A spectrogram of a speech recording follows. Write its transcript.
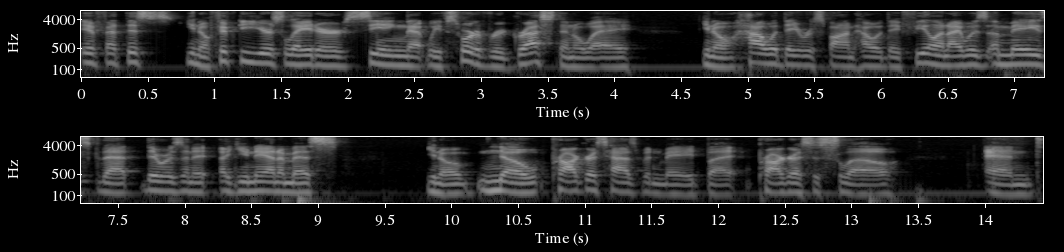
if at this you know 50 years later seeing that we've sort of regressed in a way you know how would they respond how would they feel and i was amazed that there was an, a unanimous you know no progress has been made but progress is slow. And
